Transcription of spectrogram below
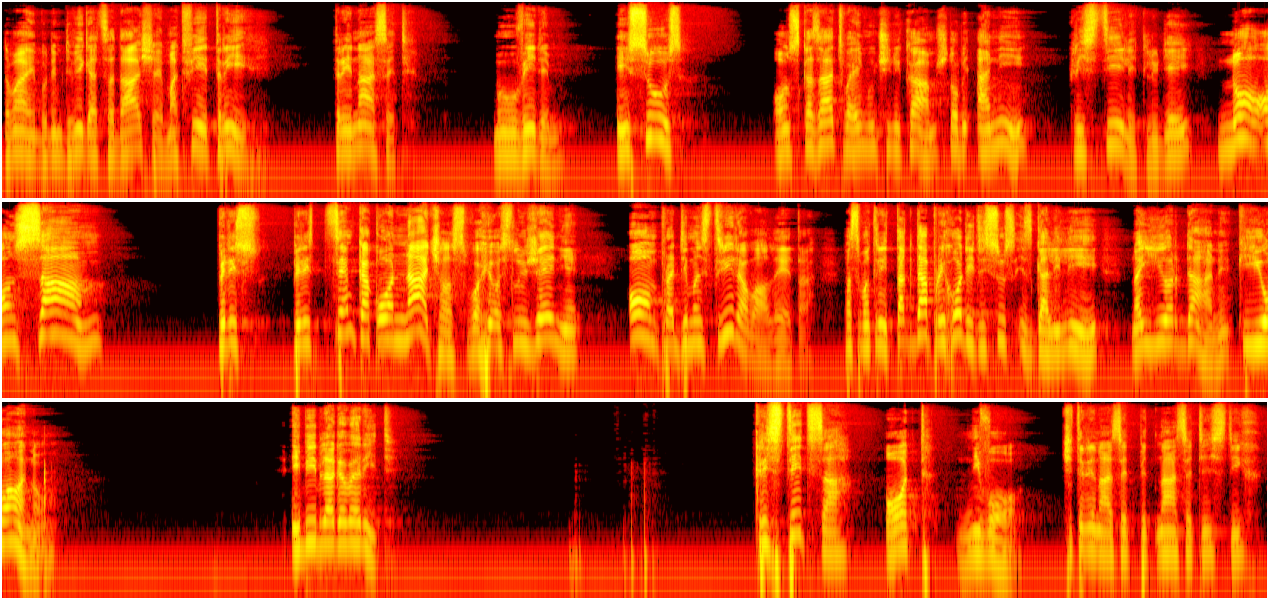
Давай будем двигаться дальше. Матфея 3, 13. Мы увидим. Иисус, Он сказал твоим ученикам, чтобы они крестили людей, но Он сам перед, перед тем, как Он начал свое служение, Он продемонстрировал это – Посмотри, тогда приходит Иисус из Галилеи на Иордане к Иоанну. И Библия говорит, креститься от него. 14-15 стих.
